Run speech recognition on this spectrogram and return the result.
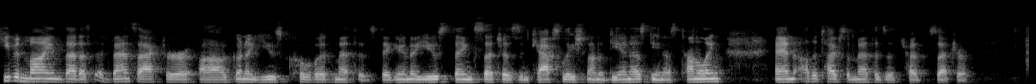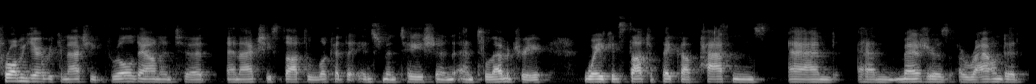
keep in mind that as advanced actor uh, are going to use covert methods. They're going to use things such as encapsulation on a DNS, DNS tunneling, and other types of methods, etc. From here, we can actually drill down into it and actually start to look at the instrumentation and telemetry, where you can start to pick up patterns and and measures around it,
